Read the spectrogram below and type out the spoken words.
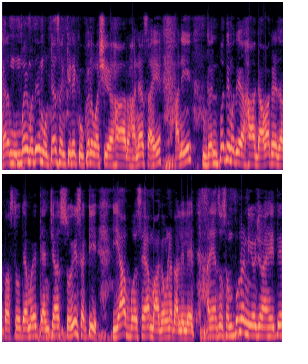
कारण मुंबईमध्ये मोठ्या संख्येने कोकणवासी हा राहण्यास आहे आणि गणपतीमध्ये हा गावाकडे जात असतो त्यामुळे त्यांच्या सोयीसाठी या बस ह्या मागवण्यात आलेल्या आहेत. आणि याचं संपूर्ण नियोजन आहे ते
